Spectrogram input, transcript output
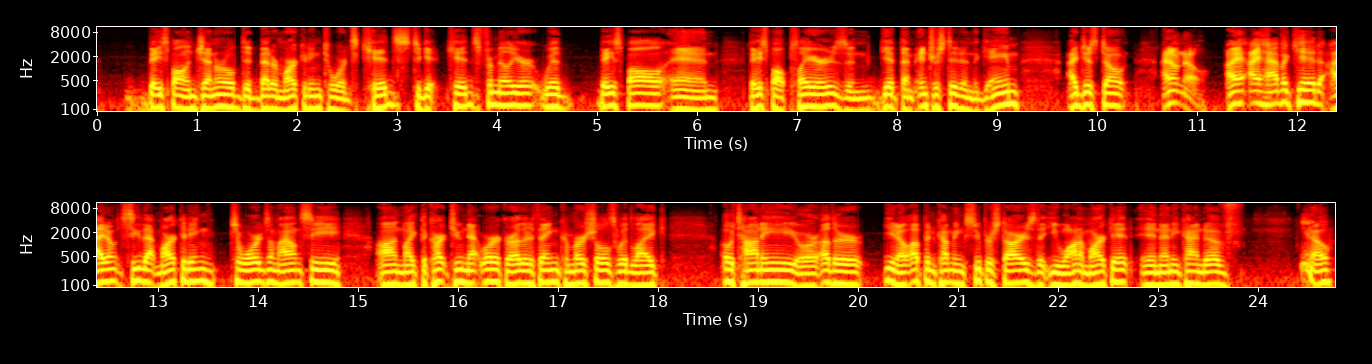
baseball in general did better marketing towards kids to get kids familiar with baseball and baseball players and get them interested in the game. I just don't I don't know. I, I have a kid. I don't see that marketing towards them. I don't see on like the Cartoon Network or other thing commercials with like Ohtani or other, you know, up and coming superstars that you want to market in any kind of, you know,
